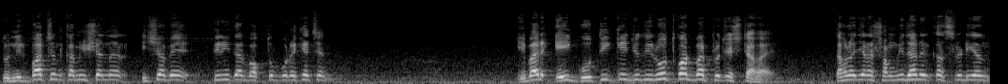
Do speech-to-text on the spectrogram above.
তো নির্বাচন কমিশনার হিসাবে তিনি তার বক্তব্য রেখেছেন। এবার এই গতিকে যদি রোধ করবার প্রচেষ্টা হয়, তাহলে যারা সংবিধানের কাস্টোডিয়ান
